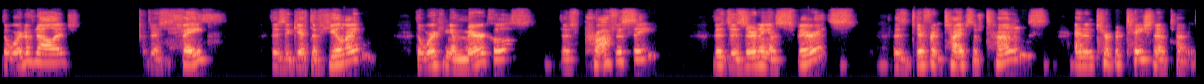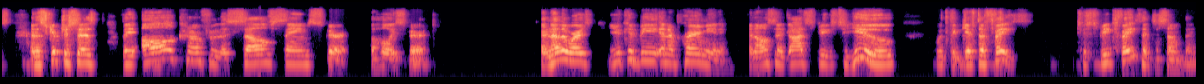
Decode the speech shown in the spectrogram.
the word of knowledge. There's faith. There's a gift of healing, the working of miracles, there's prophecy, there's discerning of spirits, there's different types of tongues and interpretation of tongues. And the scripture says they all come from the self same spirit, the Holy Spirit. In other words, you could be in a prayer meeting and all of a sudden God speaks to you with the gift of faith to speak faith into something.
